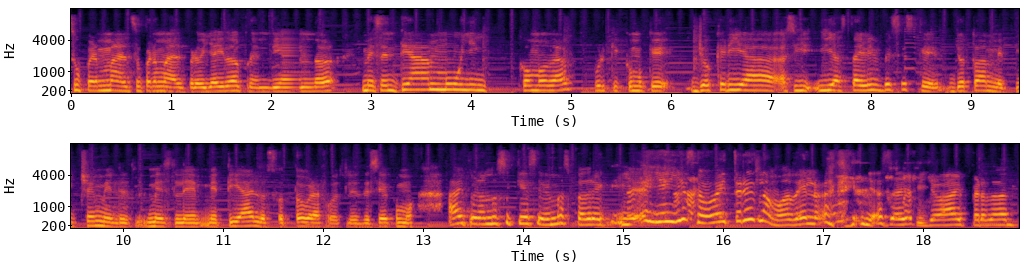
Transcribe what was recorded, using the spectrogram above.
súper mal, súper mal, pero ya he ido aprendiendo. Me sentía muy incómoda porque como que yo quería así, y hasta hay veces que yo toda metiche me, me, le metía a los fotógrafos, les decía como, ay, pero no sé qué, se ve más padre. Y, ellos como, ay, tú eres la modelo. ya sabes, y yo, ay, perdón,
